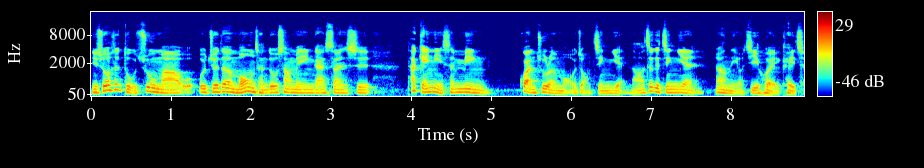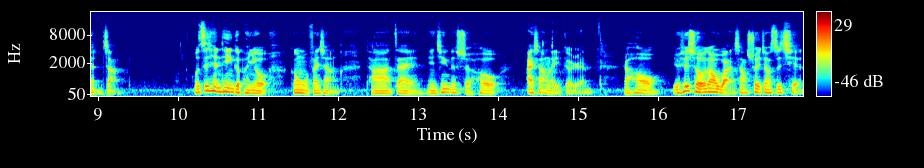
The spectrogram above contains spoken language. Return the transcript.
你说是赌注吗？我我觉得某种程度上面应该算是他给你生命。灌注了某一种经验，然后这个经验让你有机会可以成长。我之前听一个朋友跟我分享，他在年轻的时候爱上了一个人，然后有些时候到晚上睡觉之前，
